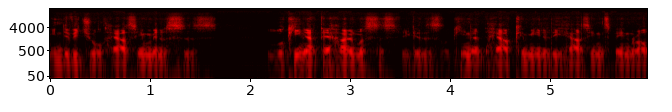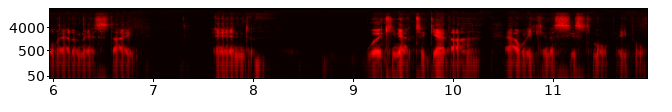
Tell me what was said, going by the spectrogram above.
individual housing ministers looking at their homelessness figures, looking at how community housing's been rolled out in their state, and working out together how we can assist more people.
